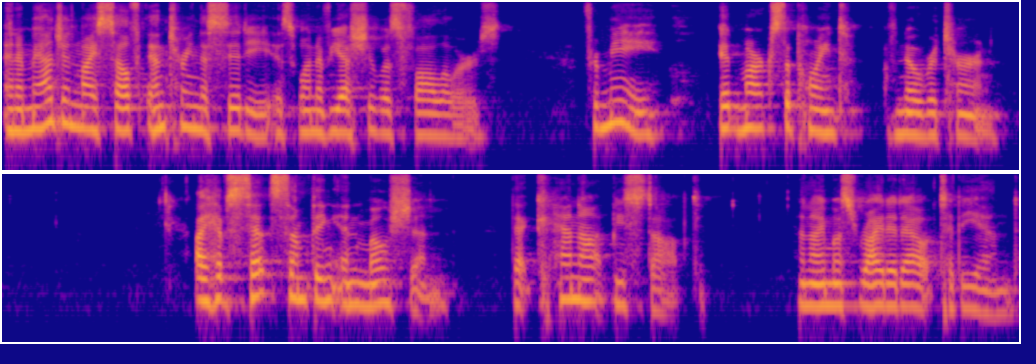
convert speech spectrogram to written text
and imagine myself entering the city as one of Yeshua's followers, for me, it marks the point of no return. I have set something in motion that cannot be stopped, and I must ride it out to the end.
